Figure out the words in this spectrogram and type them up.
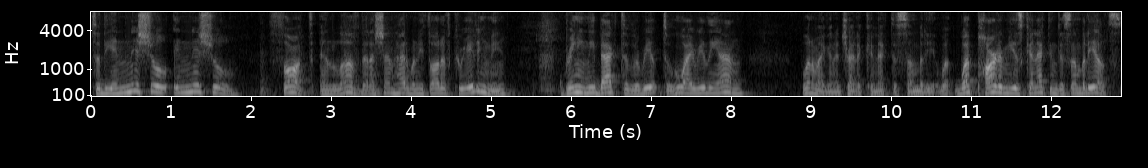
to the initial, initial thought and love that Hashem had when He thought of creating me, bringing me back to the real, to who I really am. What am I going to try to connect to somebody? What, what part of me is connecting to somebody else?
